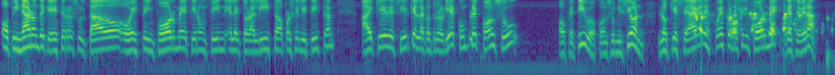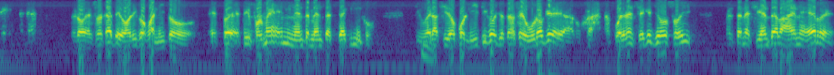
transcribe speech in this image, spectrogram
opinaron de que este resultado o este informe tiene un fin electoralista o proselitista, hay que decir que la Contraloría cumple con su objetivo, con su misión. Lo que se haga después con ese informe ya se verá. Eso es categórico, Juanito. Esto, este informe es eminentemente técnico. Si hubiera sido político, yo te aseguro que, acuérdense que yo soy perteneciente a la ANR.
